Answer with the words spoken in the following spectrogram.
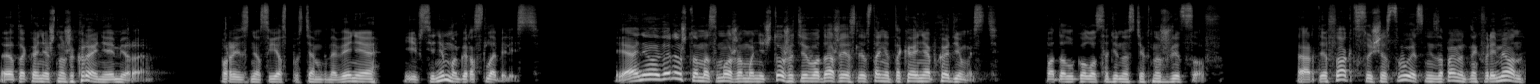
«Это, конечно же, крайняя мера», – произнес я спустя мгновение, и все немного расслабились. «Я не уверен, что мы сможем уничтожить его, даже если встанет такая необходимость», — подал голос один из техножрецов. «Артефакт существует с незапамятных времен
